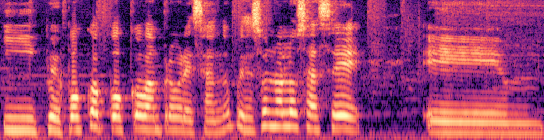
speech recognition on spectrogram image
y que poco a poco van progresando, pues eso no los hace em,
